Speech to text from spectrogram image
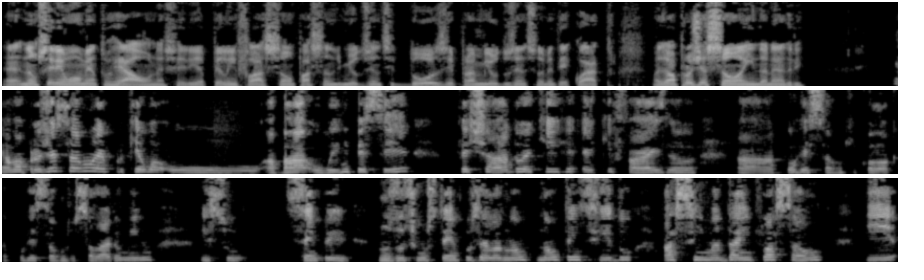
é, não seria um aumento real, né, seria pela inflação passando de 1.212 para 1.294, mas é uma projeção ainda, né, Adri? É uma projeção, é porque o, o, a, o INPC fechado é que, é que faz a correção, que coloca a correção do salário mínimo, isso sempre nos últimos tempos ela não, não tem sido acima da inflação e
